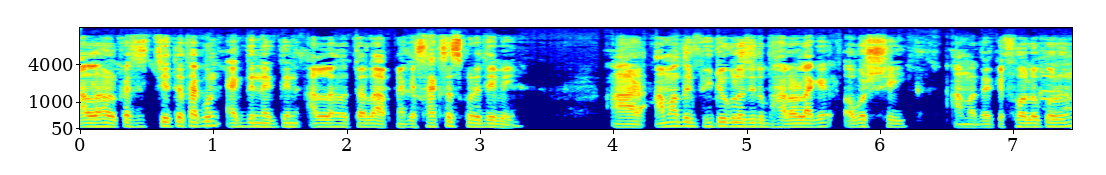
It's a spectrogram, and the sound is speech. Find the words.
আল্লাহর কাছে চেতে থাকুন, একদিন একদিন আল্লাহ তালা আপনাকে সাকসেস করে দেবে আর আমাদের ভিডিওগুলো যদি ভালো লাগে, অবশ্যই আমাদেরকে ফলো করুন।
